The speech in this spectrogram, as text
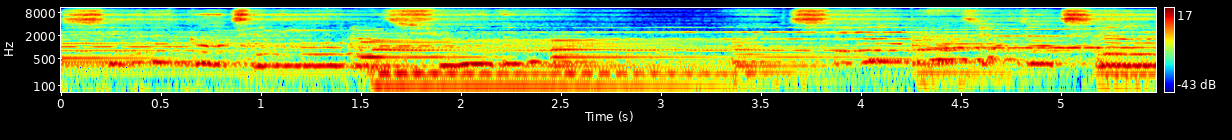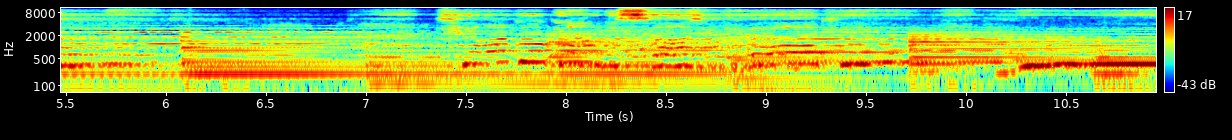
시들꽃에 물을 주듯 싫은 감정조차 않는 결국 안 부서진 얘기 우리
